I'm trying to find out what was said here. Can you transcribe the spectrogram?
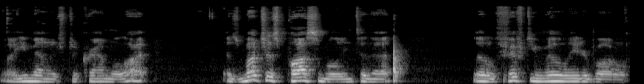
Well, he managed to cram a lot, as much as possible, into that little 50 milliliter bottle.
